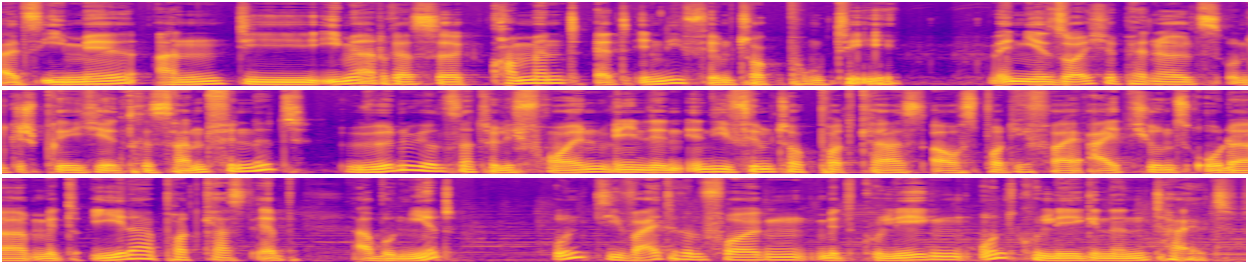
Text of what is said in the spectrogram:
als E-Mail an die E-Mail-Adresse comment at indiefilmtalk.de. Wenn ihr solche Panels und Gespräche interessant findet, würden wir uns natürlich freuen, wenn ihr den Indie Film Talk Podcast auf Spotify, iTunes oder mit jeder Podcast-App abonniert und die weiteren Folgen mit Kollegen und Kolleginnen teilt.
